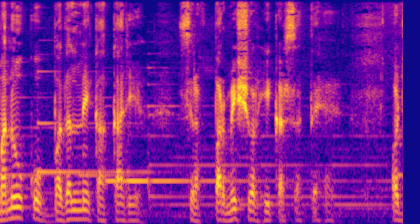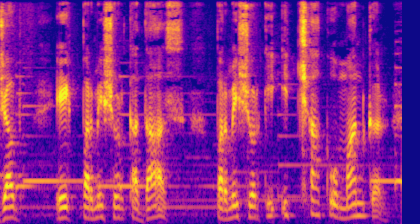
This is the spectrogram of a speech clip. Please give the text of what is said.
मनों को बदलने का कार्य सिर्फ़ परमेश्वर ही कर सकते हैं। और जब एक परमेश्वर का दास परमेश्वर की इच्छा को मानकर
